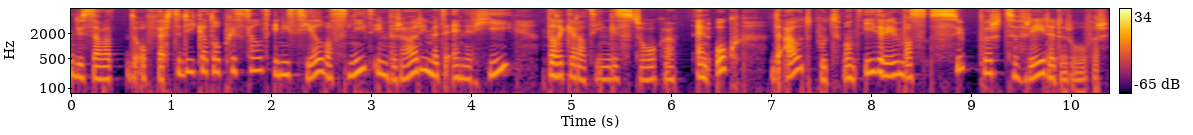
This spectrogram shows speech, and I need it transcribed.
dus dat wat de offerte die ik had opgesteld initieel was niet in verhouding met de energie dat ik er had ingestoken. En ook de output, want iedereen was super tevreden erover.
